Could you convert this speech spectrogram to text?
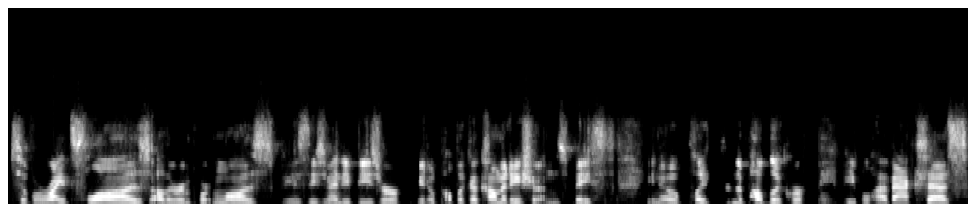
civil rights laws, other important laws, because these many of these are, you know, public accommodations based, you know, places in the public where people have access,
